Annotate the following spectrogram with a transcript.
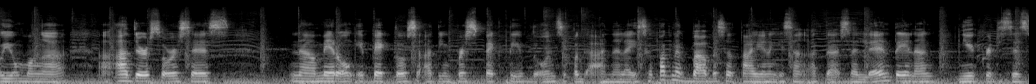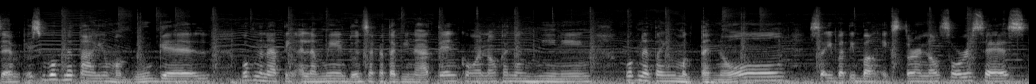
o yung mga uh, other sources na merong epekto sa ating perspective doon sa pag-a-analyze. Kapag nagbabasa tayo ng isang akda sa lente ng new criticism, is huwag na tayong mag-google, huwag na nating alamin doon sa katabi natin kung anong kanyang meaning, huwag na tayong magtanong sa iba't ibang external sources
